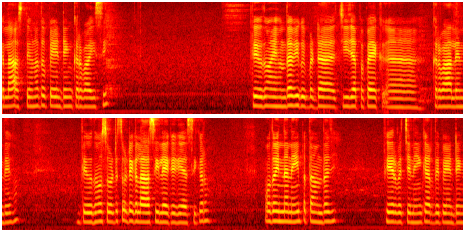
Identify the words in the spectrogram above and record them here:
ਗਲਾਸ ਤੇ ਉਹਨਾਂ ਤੋਂ ਪੇਂਟਿੰਗ ਕਰਵਾਈ ਸੀ। ਤੇ ਉਦੋਂ ਐ ਹੁੰਦਾ ਵੀ ਕੋਈ ਵੱਡਾ ਚੀਜ਼ ਆਪਾਂ ਪੈਕ ਕਰਵਾ ਲੈਂਦੇ ਹੋ। ਤੇ ਉਦੋਂ ਛੋਟੇ ਛੋਟੇ ਗਲਾਸ ਹੀ ਲੈ ਕੇ ਗਿਆ ਸੀ ਘਰੋਂ। ਉਦੋਂ ਇੰਨਾ ਨਹੀਂ ਪਤਾ ਹੁੰਦਾ ਜੀ। ਫਿਰ ਬੱਚੇ ਨਹੀਂ ਕਰਦੇ ਪੇਂਟਿੰਗ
